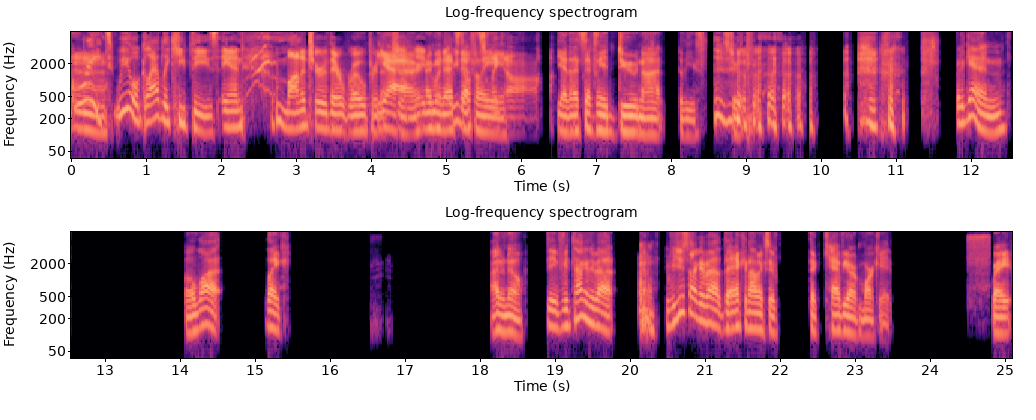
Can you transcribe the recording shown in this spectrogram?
great, we will gladly keep these and monitor their roe production. Yeah, and I mean, whatever, that's you know, definitely- like, ah. Yeah, that's definitely a do not release. But again, a lot like I don't know. If we're talking about if we're just talking about the economics of the caviar market, right?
